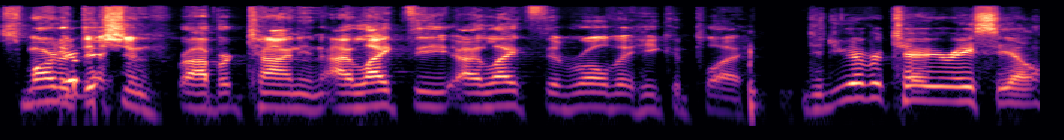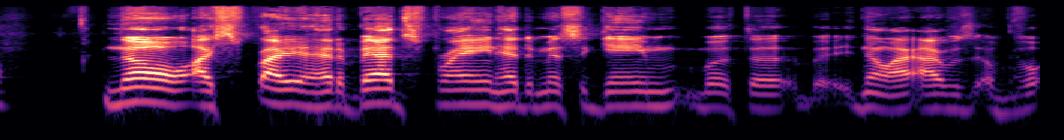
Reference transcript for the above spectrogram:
Smart addition, Robert Tonyan. I like the I like the role that he could play. Did you ever tear your ACL? No, I, I had a bad sprain, had to miss a game with the. No, I, I was avo-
